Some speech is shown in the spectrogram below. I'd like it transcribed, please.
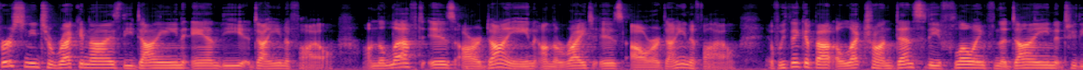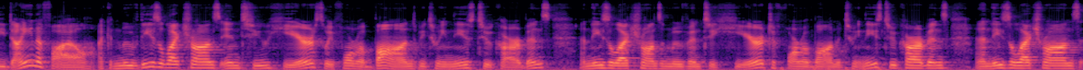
First, you need to recognize the diene and the dienophile. On the left is our diene, on the right is our dienophile. If we think about electron density flowing from the diene to the dienophile, I can move these electrons into here, so we form a bond between these two carbons, and these electrons move into here to form a bond between these two carbons, and then these electrons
